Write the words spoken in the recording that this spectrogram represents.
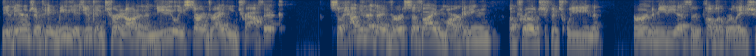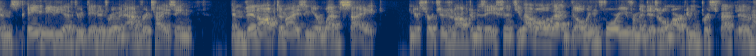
The advantage of paid media is you can turn it on and immediately start driving traffic. So having that diversified marketing approach between earned media through public relations, paid media through data driven advertising, and then optimizing your website and your search engine optimization, if you have all of that going for you from a digital marketing perspective, yeah.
